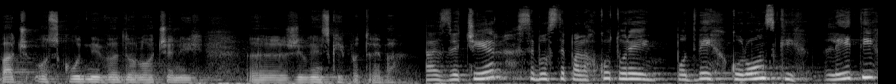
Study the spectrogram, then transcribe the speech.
pač oskudni v določenih eh, življenjskih potrebah. Zvečer se boste pa lahko torej po dveh koronskih letih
